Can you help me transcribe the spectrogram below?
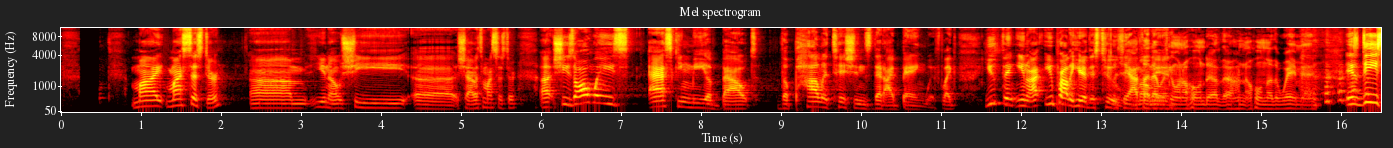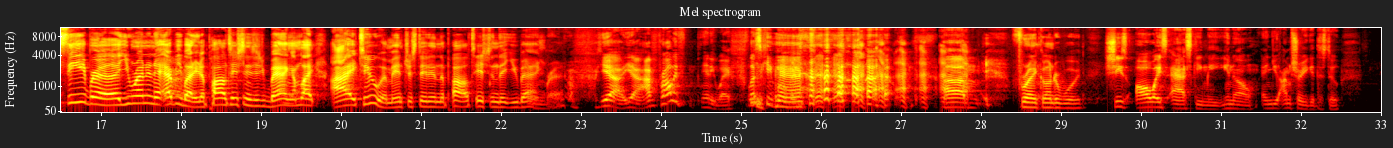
My my sister, um, you know, she uh, shout out to my sister. Uh, she's always asking me about the politicians that I bang with. Like you think, you know, I, you probably hear this too. See, I thought that was going a whole nother, a whole nother way, man. it's DC, bro. You run into everybody. The politicians that you bang. I'm like, I too am interested in the politician that you bang, bro. Yeah, yeah. I've probably anyway. Let's keep moving. um, Frank Underwood. She's always asking me, you know, and you, I'm sure you get this too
